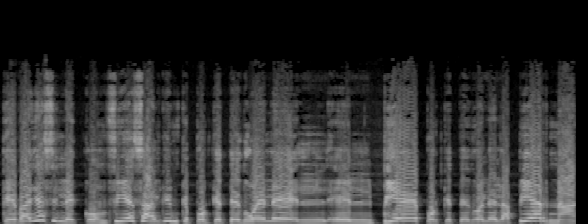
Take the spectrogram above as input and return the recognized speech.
que vayas y le confíes a alguien que porque te duele el, el, pie, porque te duele la pierna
